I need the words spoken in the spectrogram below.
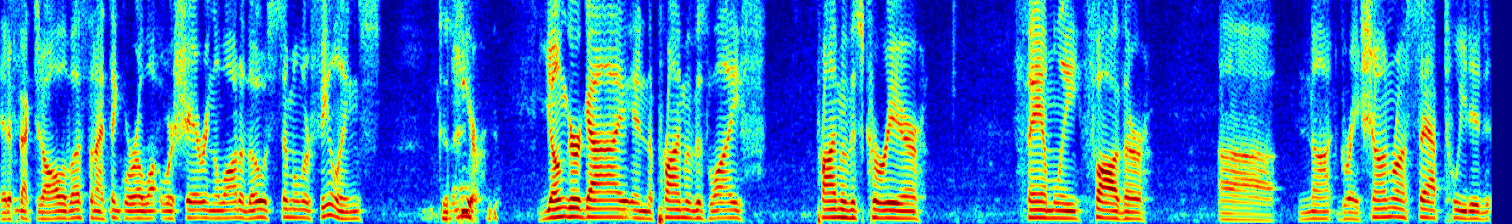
it affected all of us. And I think we're a lot we're sharing a lot of those similar feelings Today. here. Younger guy in the prime of his life, prime of his career, family, father, uh, not great. Sean Ross Sapp tweeted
